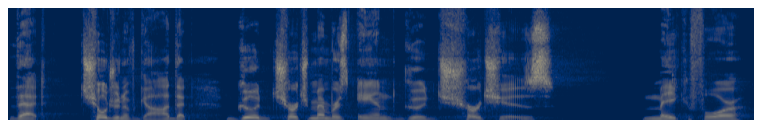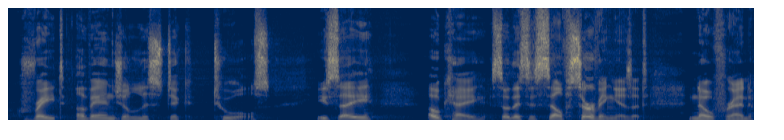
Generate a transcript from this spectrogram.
that children of God, that good church members and good churches make for great evangelistic tools. You say, okay, so this is self serving, is it? No, friend.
